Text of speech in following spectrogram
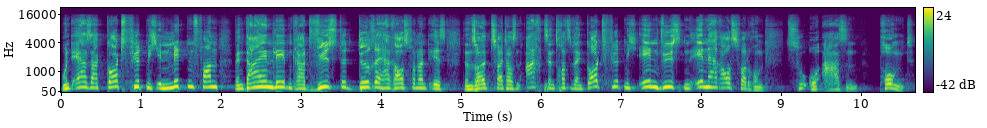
Und er sagt, Gott führt mich inmitten von, wenn dein Leben gerade Wüste, Dürre, herausfordernd ist, dann soll 2018 trotzdem sein, Gott führt mich in Wüsten, in Herausforderungen zu Oasen. Punkt.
